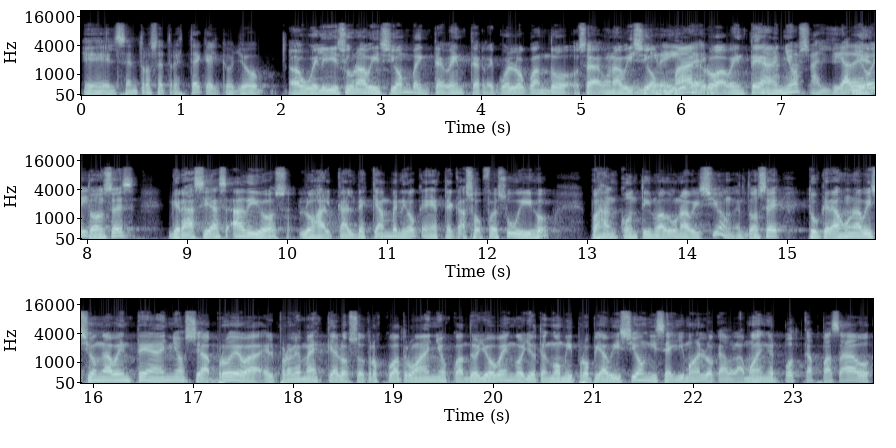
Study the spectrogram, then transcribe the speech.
eh, el centro C3T, que el que yo... Ah, Willy hizo una visión 2020, recuerdo cuando, o sea, una visión macro a 20 años. Al día de y hoy. Entonces, gracias a Dios, los alcaldes que han venido, que en este caso fue su hijo, pues han continuado una visión. Entonces, tú creas una visión a 20 años, se aprueba. El problema es que a los otros cuatro años, cuando yo vengo, yo tengo mi propia visión y seguimos en lo que hablamos en el podcast pasado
